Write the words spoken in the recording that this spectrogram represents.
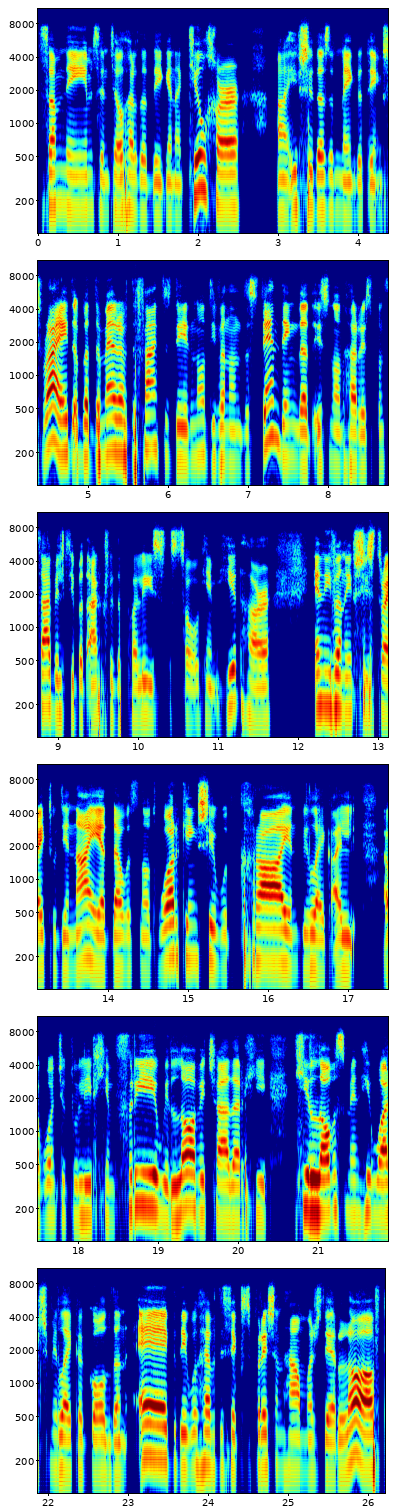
some names and tell her that they're gonna kill her uh, if she doesn't make the things right. But the matter of the fact is they're not even understanding that it's not her responsibility, but actually the police saw him hit her. And even if she's tried to deny it, that was not working, she would cry and be like, I, I want you to leave him free. We love each other. He, he loves me and he watched me like a golden egg. They will have this expression how much they're loved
